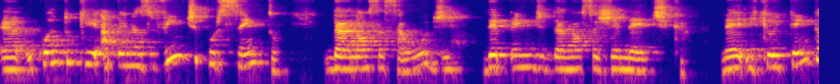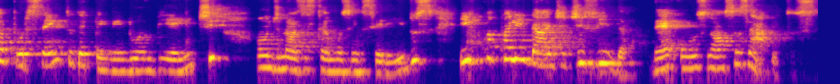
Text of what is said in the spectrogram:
é, o quanto que apenas 20% da nossa saúde depende da nossa genética, né, e que 80% dependem do ambiente onde nós estamos inseridos e com a qualidade de vida, né, com os nossos hábitos.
